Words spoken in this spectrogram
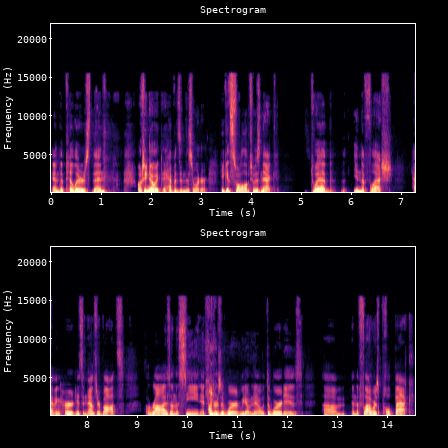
and the pillars then. Actually, no, it, it happens in this order. He gets swallowed up to his neck. Dweb, in the flesh, having heard his announcer bots, arrives on the scene and utters a word. We don't know what the word is. Um, and the flowers pull back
